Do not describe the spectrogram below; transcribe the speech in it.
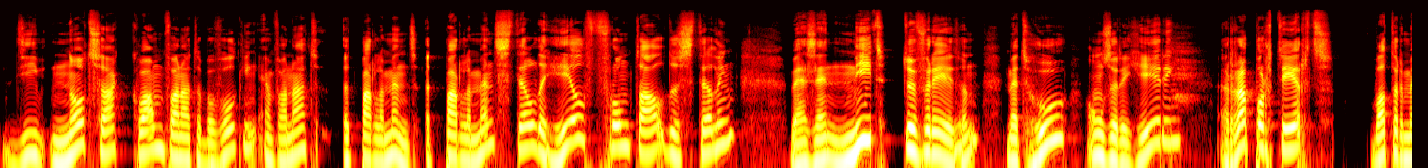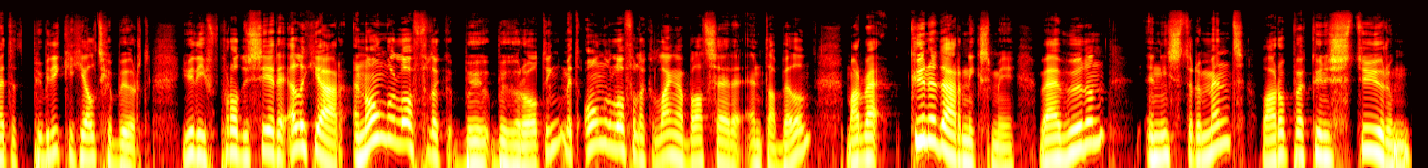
die noodzaak kwam vanuit de bevolking en vanuit het parlement. Het parlement stelde heel frontaal de stelling, wij zijn niet tevreden met hoe onze regering rapporteert wat er met het publieke geld gebeurt. Jullie produceren elk jaar een ongelooflijke begroting met ongelooflijk lange bladzijden en tabellen, maar wij kunnen daar niks mee. Wij willen een instrument waarop we kunnen sturen.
